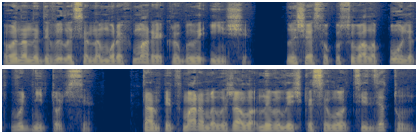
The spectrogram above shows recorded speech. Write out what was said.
Вона не дивилася на море хмар, як робили інші, лише сфокусувала погляд в одній точці. Там під хмарами лежало невеличке село Цідзятун.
